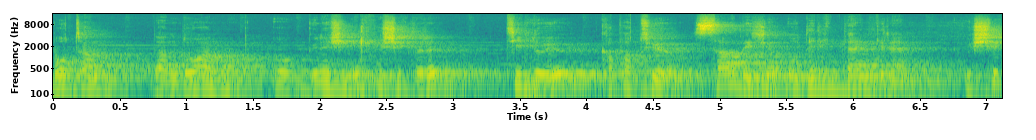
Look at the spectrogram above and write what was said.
Botan'dan doğan o güneşin ilk ışıkları Tillo'yu kapatıyor. Sadece o delikten giren ışık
